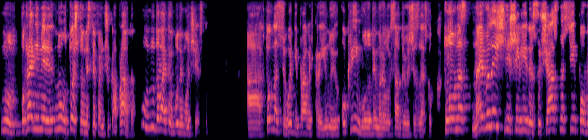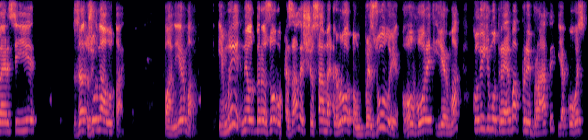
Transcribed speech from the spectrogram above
Ну, по крайній мірі, ну точно не Стефанчука, правда? Ну, ну давайте будемо чесно. А хто в нас сьогодні править країною, окрім Володимира Олександровича Зеленського? Хто в нас найвеличніший лідер сучасності по версії за журналу Тайм? Пан Єрмак. І ми неодноразово казали, що саме ротом безулої говорить Єрмак, коли йому треба прибрати якогось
